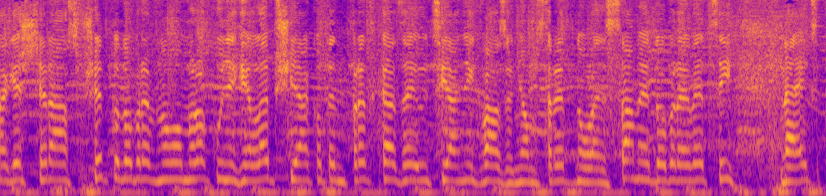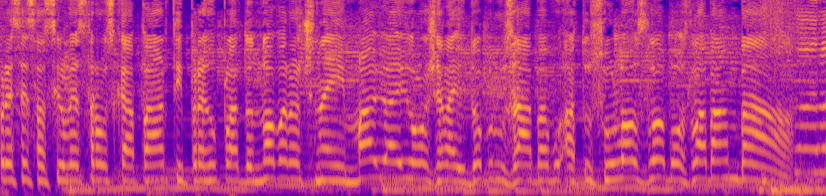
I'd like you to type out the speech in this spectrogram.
Tak ešte raz všetko dobré v novom roku, nech je lepšie ako ten predchádzajúci a nech vás v ňom stretnú len samé dobré veci. Na Exprese sa silvestrovská party prehúpla do novoročnej, majú aj Julo dobrú zábavu a tu sú Los Lobos La Bamba.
